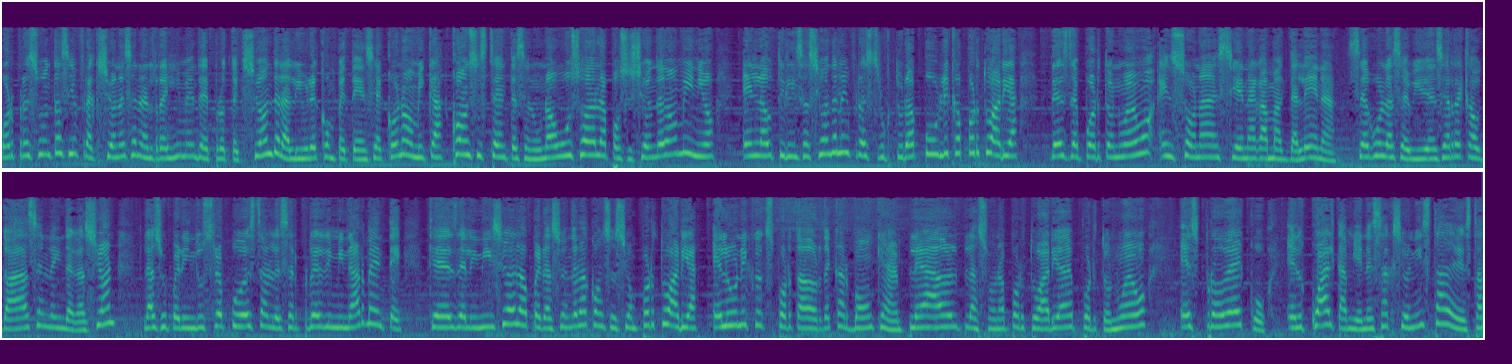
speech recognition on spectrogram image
por presuntas infracciones en el régimen de protección de la libre competencia económica consistentes en un abuso de la posición de dominio en la utilización de la infraestructura pública portuaria desde Puerto Nuevo en zona de Ciénaga Magdalena. Según las evidencias recaudadas en la indagación, la superindustria pudo establecer preliminarmente que desde el inicio de la operación de la concesión portuaria, el único exportador de carbón que ha empleado la zona portuaria de Puerto Nuevo es Prodeco, el cual también es accionista de esta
